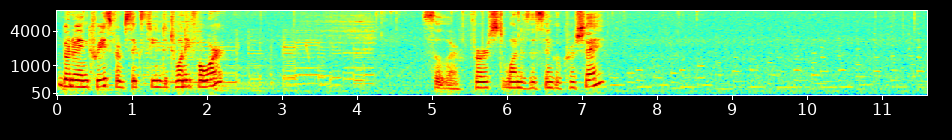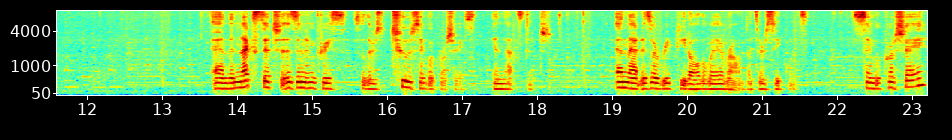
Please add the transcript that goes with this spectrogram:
I'm going to increase from 16 to 24. So our first one is a single crochet. And the next stitch is an increase, so there's two single crochets in that stitch. And that is a repeat all the way around. That's our sequence. Single crochet,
